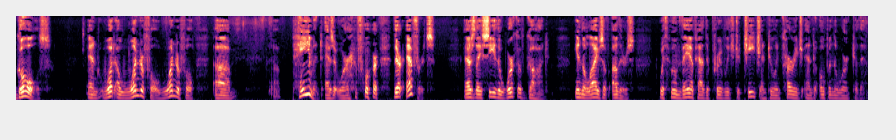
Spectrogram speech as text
goals. And what a wonderful, wonderful uh, uh, payment, as it were, for their efforts as they see the work of God in the lives of others with whom they have had the privilege to teach and to encourage and to open the Word to them.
